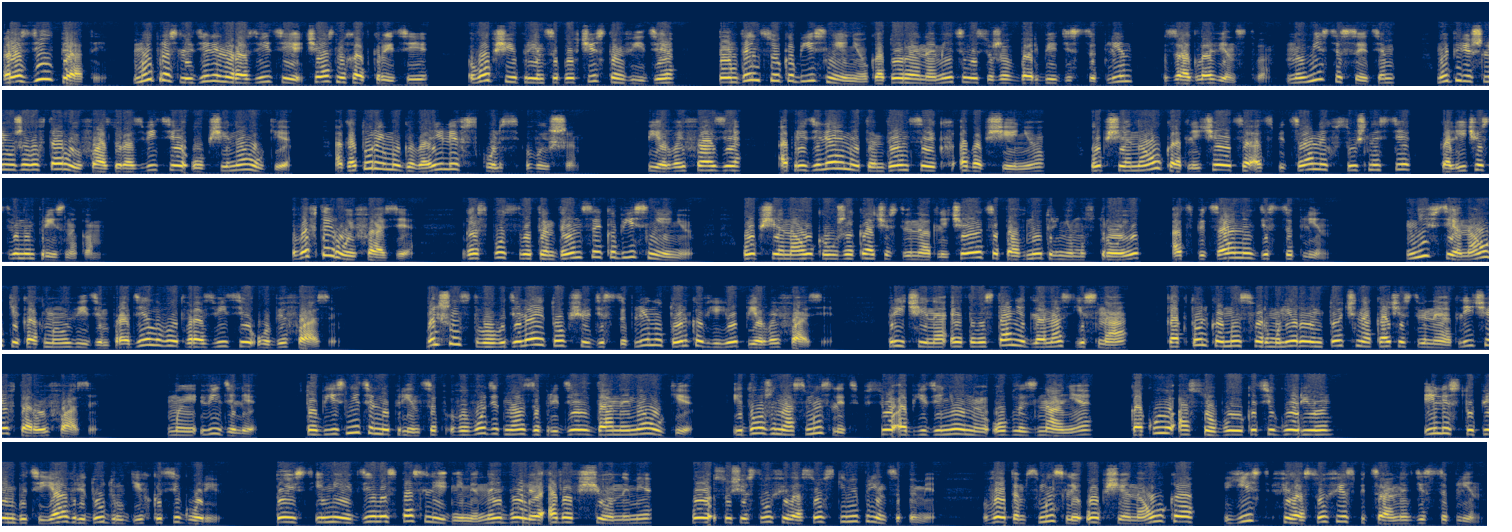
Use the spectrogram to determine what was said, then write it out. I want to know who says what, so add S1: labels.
S1: Раздел 5. Мы проследили на развитии частных открытий в общие принципы в чистом виде тенденцию к объяснению, которая наметилась уже в борьбе дисциплин за главенство. Но вместе с этим мы перешли уже во вторую фазу развития общей науки, о которой мы говорили вскользь выше. В первой фазе определяемой тенденции к обобщению общая наука отличается от специальных в сущности количественным признаком. Во второй фазе господство тенденции к объяснению. Общая наука уже качественно отличается по внутреннему строю от специальных дисциплин. Не все науки, как мы увидим, проделывают в развитии обе фазы. Большинство выделяет общую дисциплину только в ее первой фазе. Причина этого станет для нас ясна, как только мы сформулируем точно качественные отличия второй фазы. Мы видели, что объяснительный принцип выводит нас за пределы данной науки и должен осмыслить всю объединенную область знания, какую особую категорию или ступень бытия в ряду других категорий, то есть имеет дело с последними, наиболее обобщенными по существу философскими принципами – в этом смысле общая наука есть философия специальных дисциплин.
